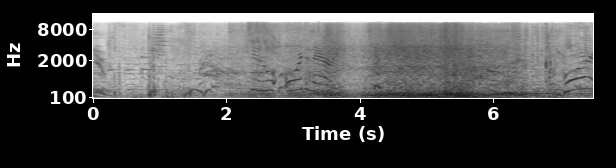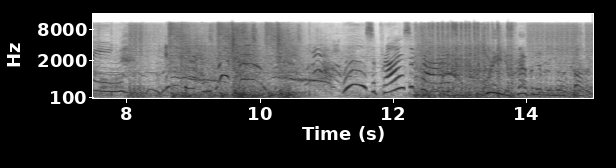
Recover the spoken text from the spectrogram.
you. Too ordinary. boring. Isn't there any? Woo! Oh, surprise! Surprise! Green is definitely your color.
